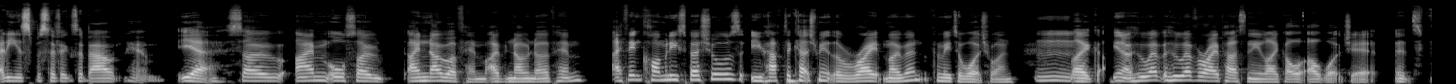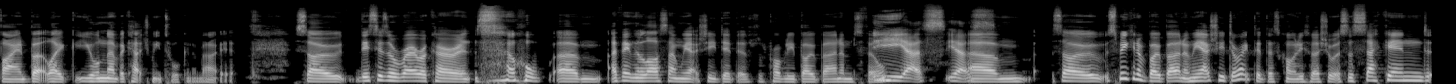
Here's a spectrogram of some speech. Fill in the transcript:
any specifics about him. Yeah. So I'm also I know of him. I've known of him. I think comedy specials, you have to catch me at the right moment for me to watch one. Mm. Like, you know, whoever whoever I personally like, I'll I'll watch it. It's fine, but like you'll never catch me talking about it. So this is a rare occurrence. um, I think the last time we actually did this was probably Bo Burnham's film. yes, yes. Um, so speaking of Bo Burnham, he actually directed this comedy special. It's the second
